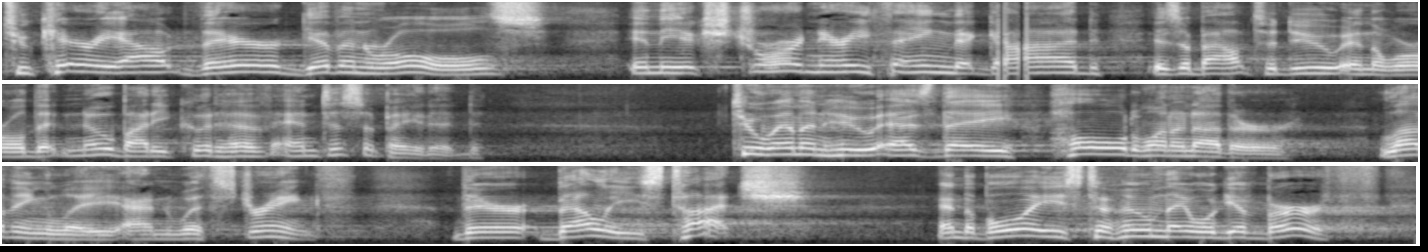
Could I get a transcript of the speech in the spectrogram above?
to carry out their given roles in the extraordinary thing that God is about to do in the world that nobody could have anticipated. Two women who, as they hold one another lovingly and with strength, their bellies touch, and the boys to whom they will give birth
